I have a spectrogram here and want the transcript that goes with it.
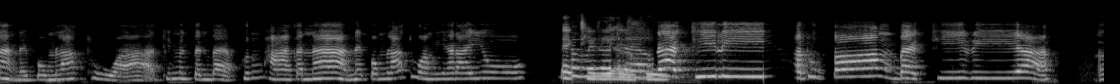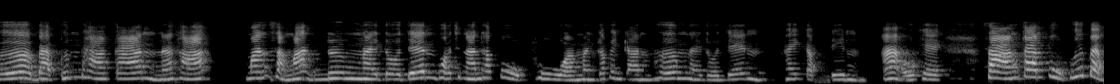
น่ะ ในปมรากถั่วที่มันเป็นแบบพึ่งพากันน่ะในปมรากถั่วมีอะไรอยู่แบคทีเรียเหรอครูแบคทีเรียถูกต้องแบคทีเรีย เออ แบบพึ่งพากันนะคะ มันสามารถดึงไนโตรเจน เพราะฉะนั้นถ้าปลูกถั่วมันก็เป็นการเพิ่มไนโตรเจนให้กับดิน อะโอเคสามการปลูกพืชแบบ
